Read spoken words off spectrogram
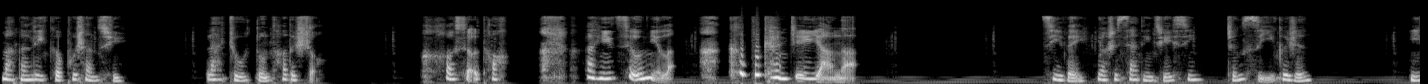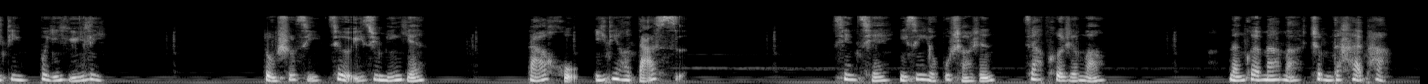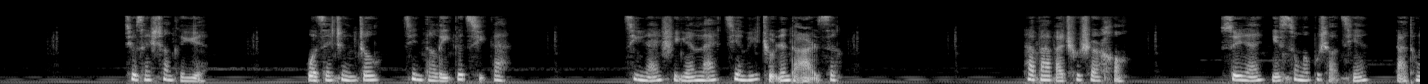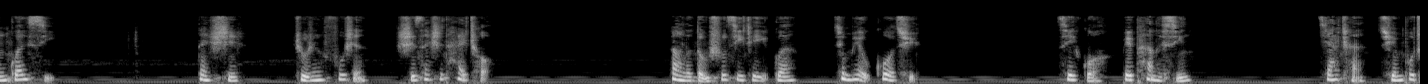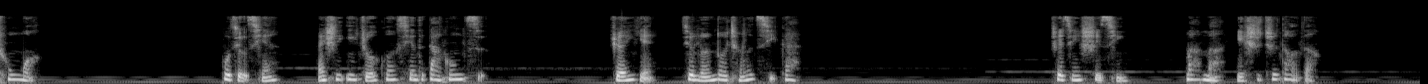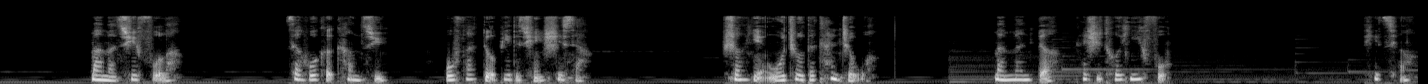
妈妈立刻扑上去。拉住董涛的手，郝小涛，阿姨求你了，敢这样啊！纪委要是下定决心整死一个人，一定不遗余力。董书记就有一句名言：“打虎一定要打死。”先前已经有不少人家破人亡，难怪妈妈这么的害怕。就在上个月。我在郑州见到了一个乞丐，竟然是原来建委主任的儿子。他爸爸出事后，虽然也送了不少钱打通关系，但是主任夫人实在是太丑，到了董书记这一关就没有过去，结果被判了刑，家产全部冲没。不久前。还是衣着光鲜的大公子，转眼就沦落成了乞丐。这件事情，妈妈也是知道的。妈妈屈服了，在无可抗拒、无法躲避的权势下，双眼无助的看着我，慢慢的开始脱衣服。铁强，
